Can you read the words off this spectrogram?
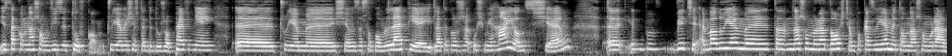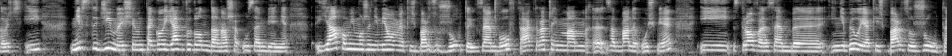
jest taką naszą wizytówką. Czujemy się wtedy dużo pewniej, yy, czujemy się ze sobą lepiej, dlatego że uśmiechając się, yy, jakby wiecie, emanujemy tą naszą radością, pokazujemy tą naszą radość i nie wstydzimy się tego, jak wygląda nasze uzębienie. Ja, pomimo, że nie miałam jakichś bardzo żółtych zębów, tak, raczej mam e, zadbany uśmiech i zdrowe zęby i nie były jakieś bardzo żółte,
